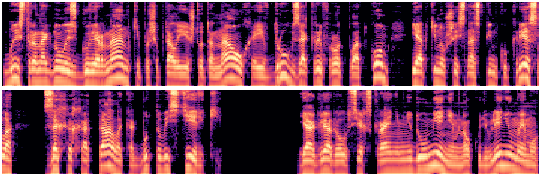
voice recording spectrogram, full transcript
быстро нагнулась к гувернантке, пошептала ей что-то на ухо и вдруг, закрыв рот платком и откинувшись на спинку кресла, захохотала, как будто в истерике. Я оглядывал всех с крайним недоумением, но, к удивлению моему,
